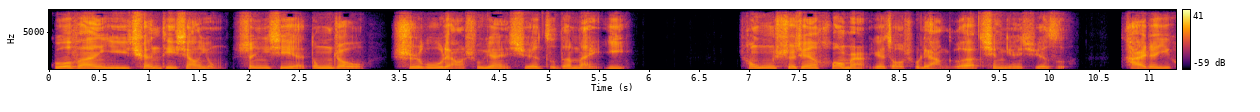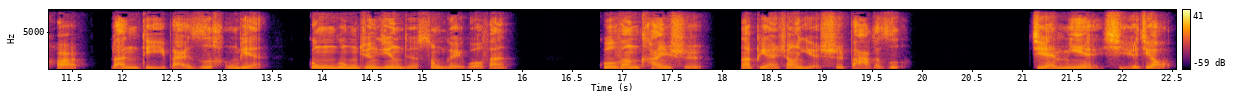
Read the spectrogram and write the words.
国藩以全体乡勇，深谢东周。”石鼓两书院学子的美意，从世权后面也走出两个青年学子，抬着一块蓝底白字横匾，恭恭敬敬地送给国藩。国藩看时，那匾上也是八个字：“歼灭邪教，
